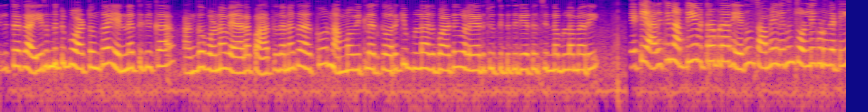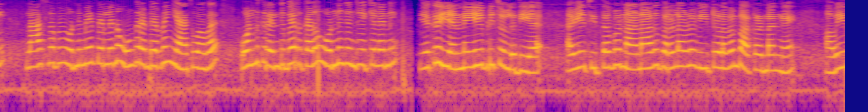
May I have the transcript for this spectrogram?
இழுத்தக்கா இருந்துட்டு போட்டோங்க்கா என்னத்துக்குக்கா? அங்கே போனால் வேலை பார்த்து தானக்கா இருக்கும். நம்ம வீட்டில் இருக்க வரைக்கும் பிள்ளை அது பாட்டுக்கு விளையாடி சுற்றிட்டு திரியட்டும் சின்ன பிள்ளை மாதிரி. ஏட்டி அதுக்கு நான் அப்படியே விட்டுறக்கூடாது. எதுவும் சமையல் எதுவும் சொல்லி கொடுங்கட்டி லாஸ்ட்ல போய் ஒண்ணுமே தெரியலன்னா உங்க ரெண்டு பேரும் தான் ஏசுவாவ ஒண்ணுக்கு ரெண்டு பேர் இருக்காலும் ஒண்ணு செஞ்சு வைக்கலன்னு ஏக்கா என்னையே இப்படி சொல்லுதிய? அவைய சித்தப்பா நானாவது பரவாயில்ல அவளை வீட்டோட தான் பார்க்க வேண்டாங்க அவைய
